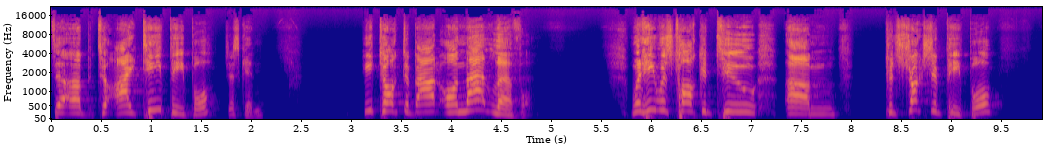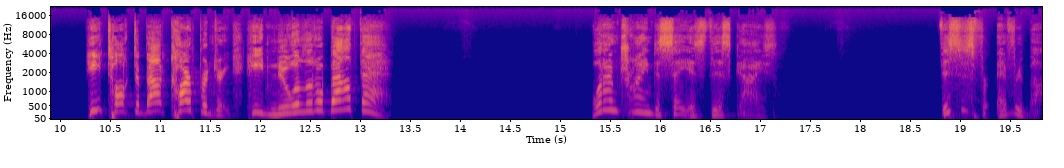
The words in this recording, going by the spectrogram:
to, uh, to IT people, just kidding, he talked about on that level. When he was talking to um, construction people, he talked about carpentry. He knew a little about that. What I'm trying to say is this, guys. This is for everybody.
